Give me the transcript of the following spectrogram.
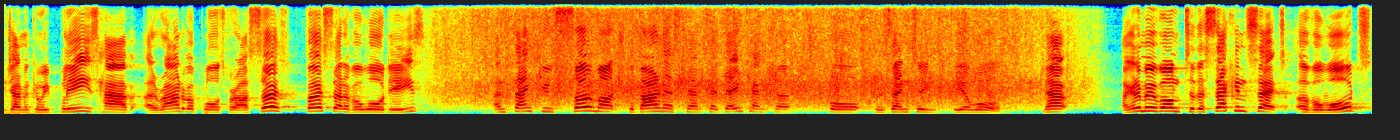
And gentlemen, can we please have a round of applause for our first set of awardees? And thank you so much to Baroness Khemka, Dame Khemka, for presenting the awards. Now, I'm going to move on to the second set of awards.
